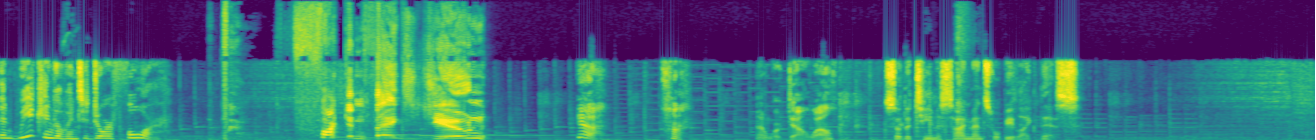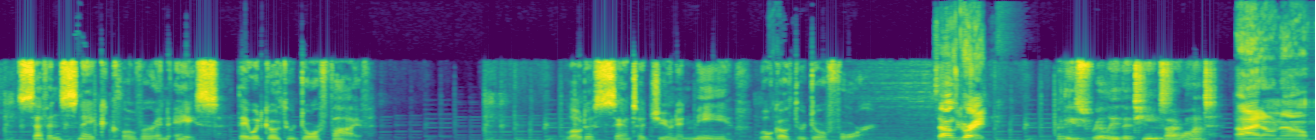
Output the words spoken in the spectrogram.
Then we can go into door four. Fucking thanks, June! Yeah. Huh. That worked out well. So the team assignments will be like this. Seven, Snake, Clover, and Ace. They would go through door five. Lotus, Santa, June, and me will go through door four. Sounds great. Are these really the teams I want? I don't know.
